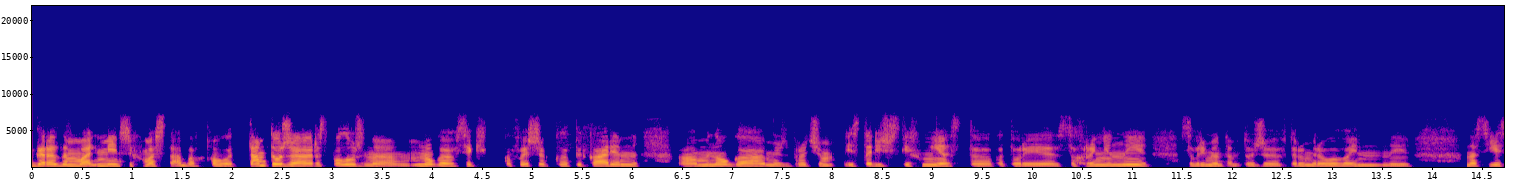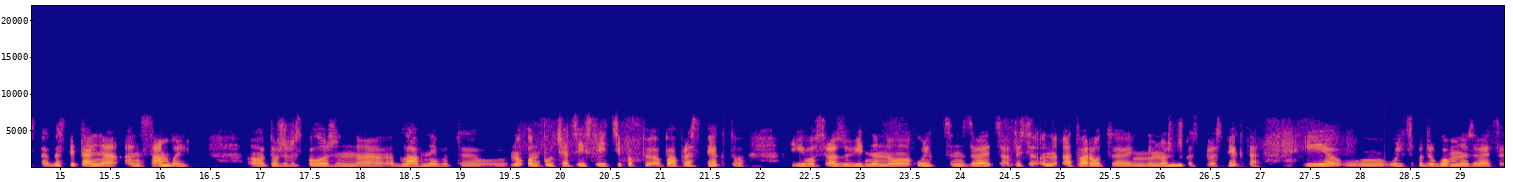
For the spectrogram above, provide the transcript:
гораздо меньших масштабах. Вот. Там тоже расположено много всяких кафешек, пекарен, а, много, между прочим, исторических мест, э, которые сохранены со времен там, той же Второй мировой войны. У нас есть госпитальный ансамбль, тоже расположен на главной вот, э, ну, он, получается, если идти по, по проспекту, его сразу видно, но улица называется, то есть он отворот э, немножечко с проспекта, и улица по-другому называется,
